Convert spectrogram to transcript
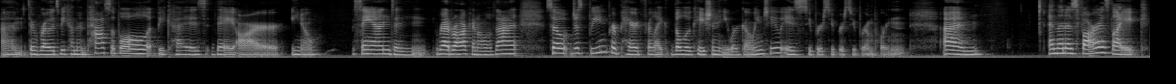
Um, the roads become impassable because they are, you know, sand and red rock and all of that. So just being prepared for like the location that you are going to is super, super, super important. Um, and then as far as like,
